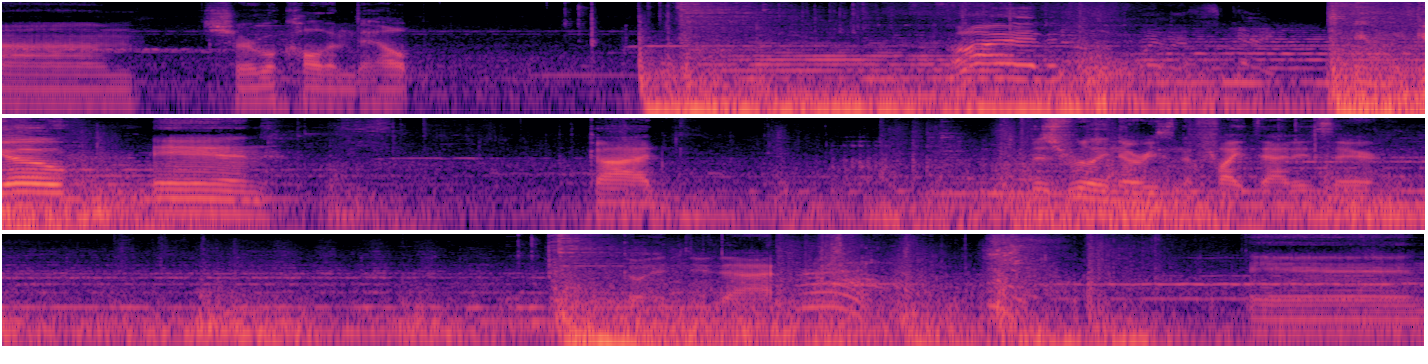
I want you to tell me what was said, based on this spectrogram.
Um, sure, we'll call them to help. Here we go. And. God. There's really no reason to fight that, is there? Go ahead and do that. And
